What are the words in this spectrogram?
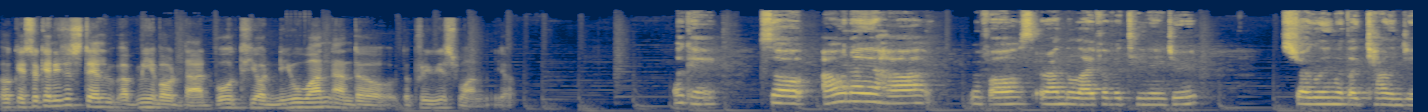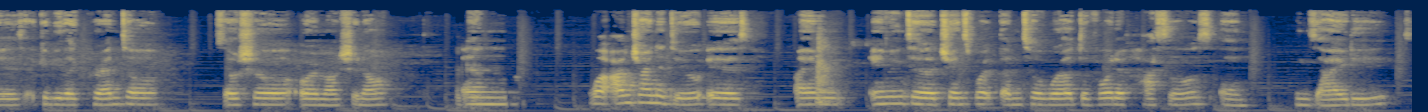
Okay, so can you just tell uh, me about that, both your new one and the the previous one? Yeah. Okay, so Aao Na Yahan revolves around the life of a teenager struggling with like challenges. It could be like parental, social, or emotional. Okay. And what I'm trying to do is I'm aiming to transport them to a world devoid of hassles and anxieties,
